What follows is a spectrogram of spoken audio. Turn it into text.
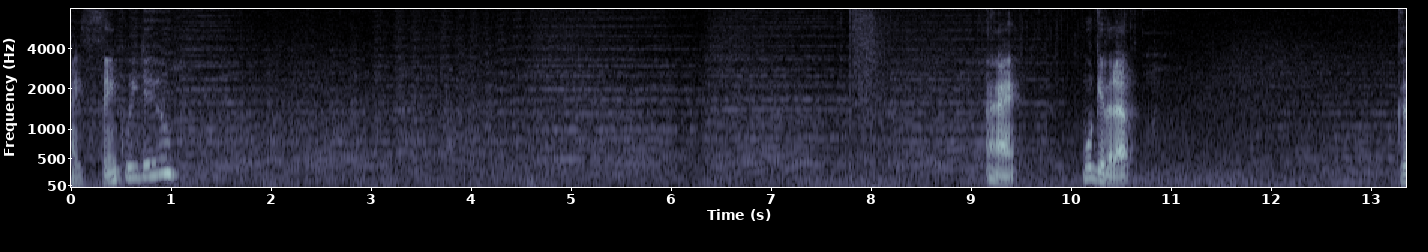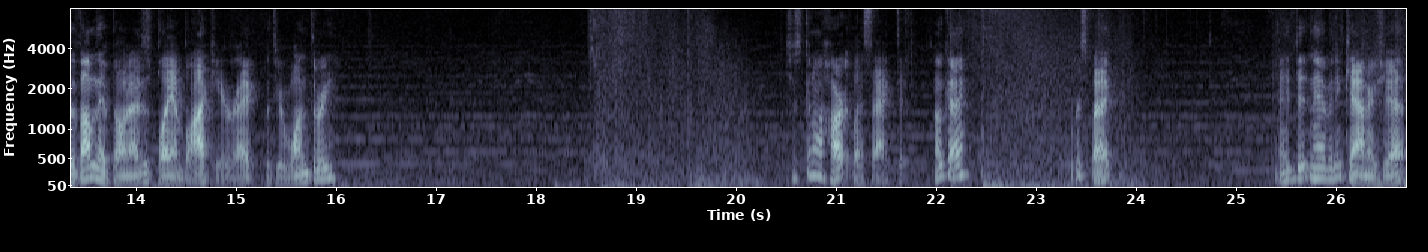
I think we do. Alright, we'll give it up. Because if I'm the opponent, I just play in block here, right? With your 1-3. Just gonna Heartless act it. Okay. Respect. It didn't have any counters yet.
